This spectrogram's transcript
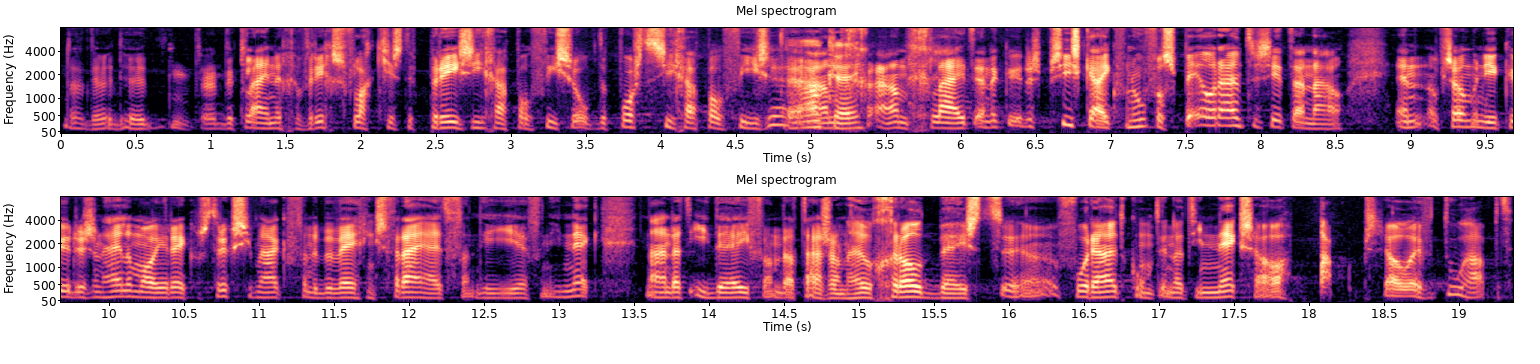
de, de, de, kleine gewrichtsvlakjes, de pre-zygapofyse op de post-zygapofyse Ja, aan, aanglijdt. En dan kun je dus precies kijken van hoeveel speelruimte zit daar nou. En op zo'n manier kun je dus een hele mooie reconstructie maken van de bewegingsvrijheid van die, eh, van die nek. Nou, en dat idee van dat daar zo'n heel groot beest eh, vooruit komt en dat die nek zo, pap, zo even toehapt.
